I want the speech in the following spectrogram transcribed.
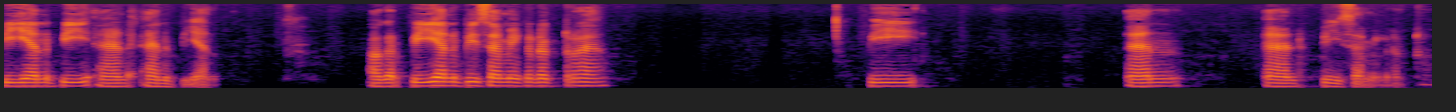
PNP and NPN ਅਗਰ PNP ਸੈਮੀਕੰਡਕਟਰ ਹੈ P N and P semiconductor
